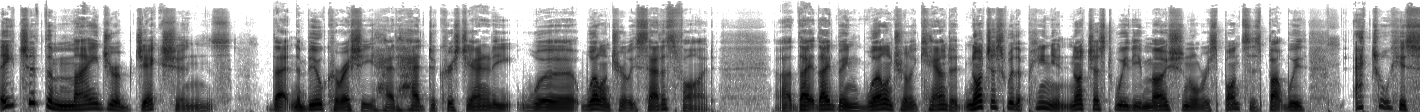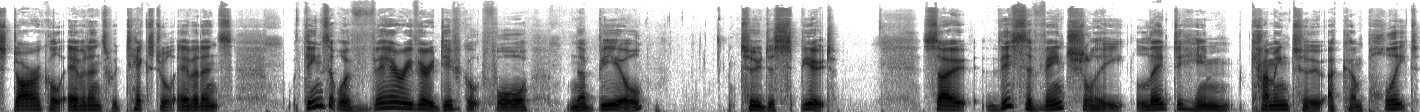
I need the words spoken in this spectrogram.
each of the major objections that Nabeel Qureshi had had to Christianity were well and truly satisfied. Uh, they, they'd been well and truly countered, not just with opinion, not just with emotional responses, but with actual historical evidence, with textual evidence, things that were very, very difficult for Nabeel to dispute. So, this eventually led to him coming to a complete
